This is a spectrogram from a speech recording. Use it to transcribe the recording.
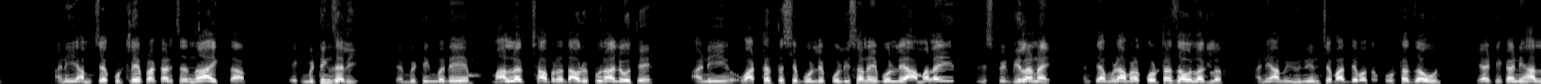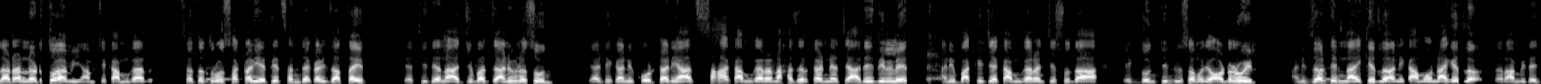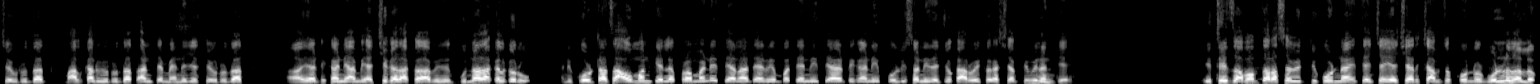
आणि आमच्या कुठल्याही प्रकारचं न ऐकता एक मिटिंग झाली. त्या मिटिंगमध्ये मालक छाबरा दारू पिऊन आले होते. आणि वाटत तसे बोलले पोलिसांनाही बोलले आम्हालाही रिस्पेक्ट दिला नाही. आणि त्यामुळे आम्हाला कोर्टात जावं लागलं. आणि आम्ही युनियनच्या माध्यमातून कोर्टात जाऊन या ठिकाणी हा लढा लढतोय आम्ही. आमचे कामगार सतत रोज सकाळी येतात संध्याकाळी जात आहेत त्याची त्यांना अजिबात जाणीव नसून या ठिकाणी कोर्टाने आज सहा कामगारांना हजर करण्याचे आदेश दिलेले आहेत. आणि बाकीच्या कामगारांचे सुद्धा एक दोन तीन दिवसामध्ये ऑर्डर होईल. आणि जर त्यांनी नाही घेतलं आणि कामावर नाही घेतलं तर आम्ही त्यांच्या विरोधात मालकांविरोधात आणि त्या मॅनेजरच्या विरोधात या ठिकाणी आम्ही याचिका दाखल आम्ही गुन्हा दाखल करू. आणि कोर्टाचा अवमान केल्याप्रमाणे त्यांना त्यांनी त्या ठिकाणी पोलिसांनी त्याची कारवाई करू अशी आपली विनंती आहे. इथे जबाबदार असा व्यक्ती कोण नाही त्यांच्या याच्यावरच्या आमचं फोनवर बोलणं झालं.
